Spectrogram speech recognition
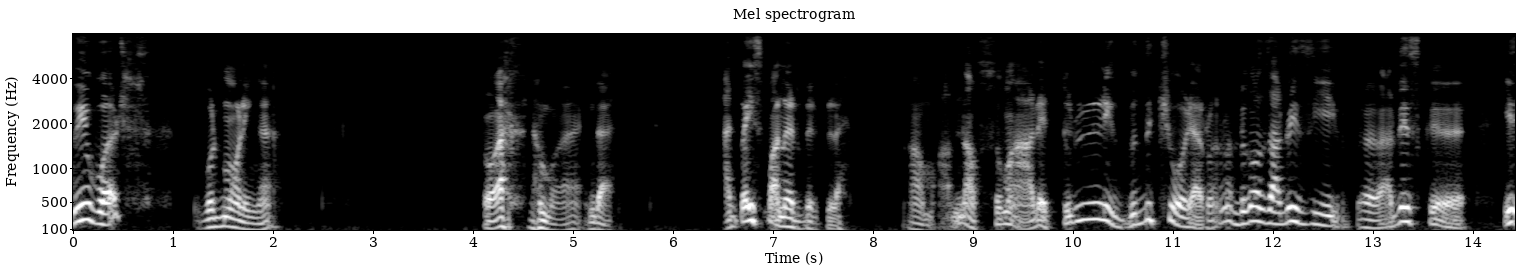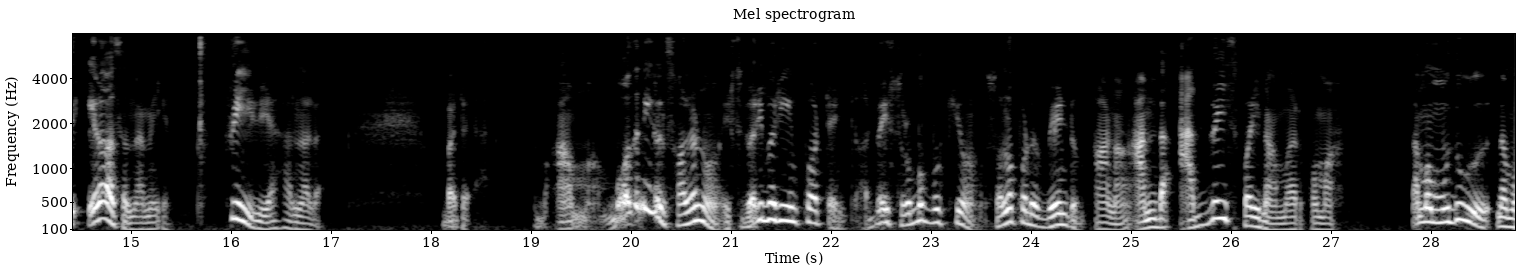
வியூவர்ஸ் குட் மார்னிங்க இப்போ நம்ம இந்த அட்வைஸ் பண்ணுறது இருக்குல்ல. ஆமாம் அண்ணா சும்மா அப்படியே துள்ளி குதிச்சு ஓடிடுறோம் பிகாஸ் அட்வைஸ் அட்வைஸ்க்கு இலவசம் தானே. ஃப்ரீ இல்லையா? அதனால். பட் ஆமாம் போதனைகள் சொல்லணும். It's very very important advice ரொம்ப முக்கியம். சொல்லப்பட வேண்டும். ஆனால் அந்த அட்வைஸ் படி நாம் இருக்கோமா? நம்ம முதுகு நம்ம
